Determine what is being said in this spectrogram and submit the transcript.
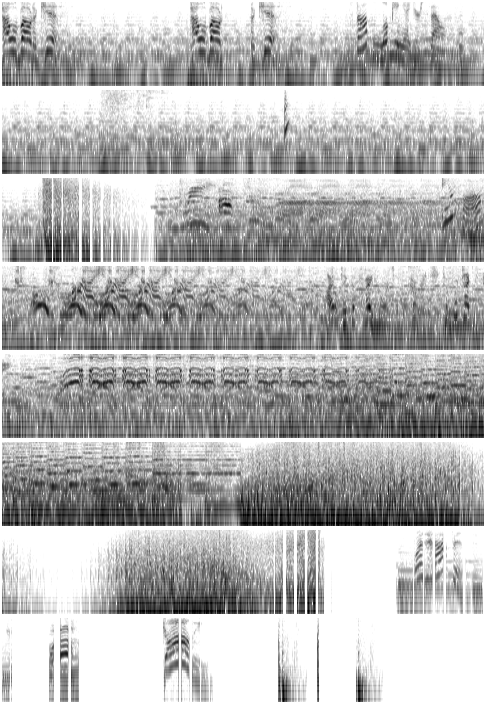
How about a kiss? How about a kiss? Stop looking at yourself. Great! Ampa? Oh, my, my, my, my, my, I'll take the Triforce of Courage to protect me. Happened? Golly!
